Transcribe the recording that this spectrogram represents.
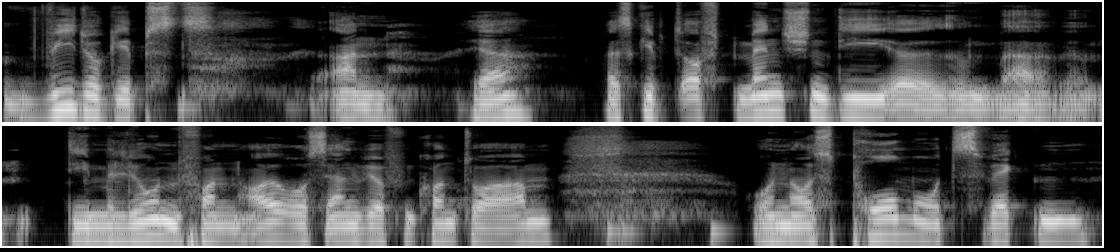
wie du gibst, an, ja? Es gibt oft Menschen, die, äh, die Millionen von Euros irgendwie auf dem Konto haben und aus Promo-Zwecken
